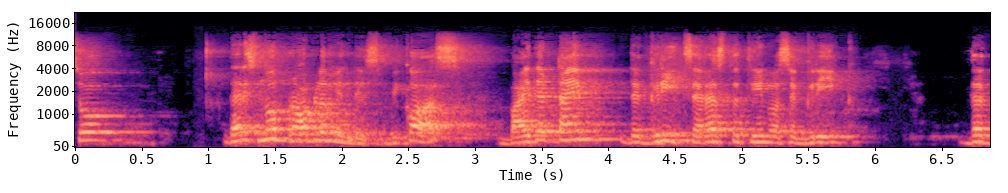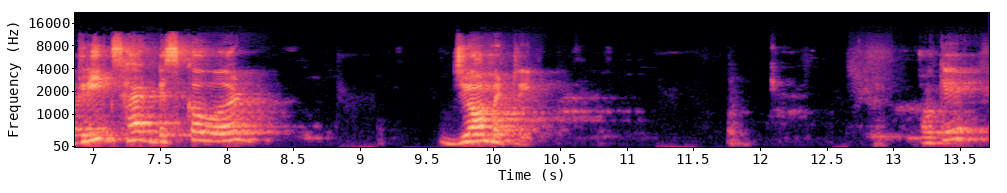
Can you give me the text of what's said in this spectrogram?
So there is no problem in this because by the time the Greeks, Eratosthenes was a Greek, the Greeks had discovered geometry. Okay.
